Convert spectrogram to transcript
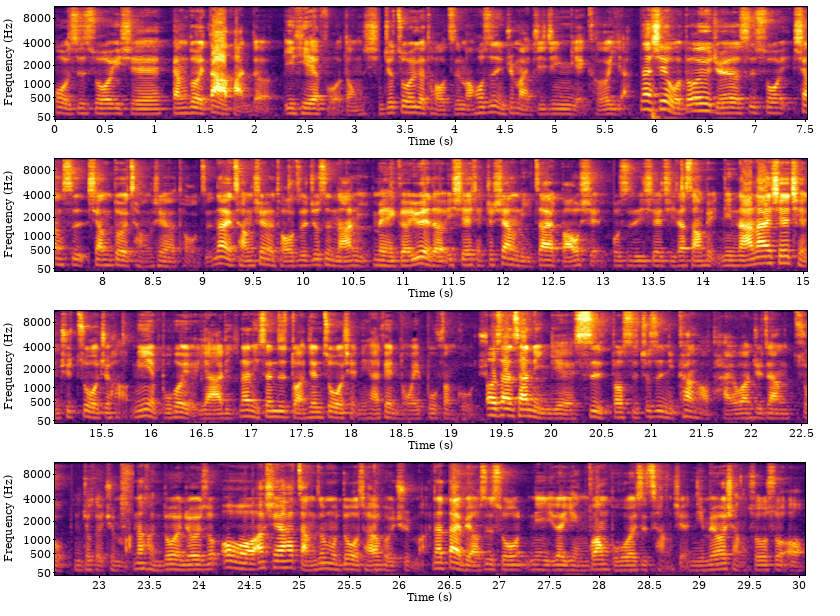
或者是说一些相对大盘的 ETF 的东西，你就做一个投资嘛，或是你去买基金也可以啊。那些我都会觉得是说，像是相对长线的投资。那你长线的投资就是拿你每个月的一些钱，就像你在保险或是一些其他商品，你拿那一些钱去做就好，你也不会有压力。那你甚至短线做钱，你还可以挪一部分过去。二三三零也是，都是就是你看好台湾去这样做，你就可以去买。那很多人就会说，哦啊，现在它涨这么多，我才会回去买。那代表是说你的眼光不会是长线，你没有想说说哦，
